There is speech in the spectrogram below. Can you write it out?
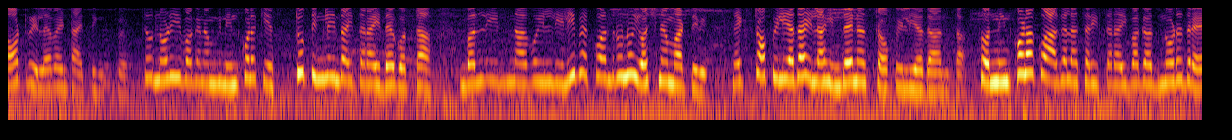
not relevant I think sir ಇದು ನೋಡಿ ಇವಾಗ ನಮ್ಗೆ ನಿಂತ್ಕೊಳ್ಳೋಕೆ ಎಷ್ಟು ತಿಂಗಳಿಂದ ಈ ಥರ ಇದೆ ಗೊತ್ತಾ? ಬಲ್ಲಿ ನಾವು ಇಲ್ಲಿ ಇಳಿಬೇಕು ಅಂದ್ರೂ ಯೋಚನೆ ಮಾಡ್ತೀವಿ. ನೆಕ್ಸ್ಟ್ ಸ್ಟಾಪ್ ಇಳಿಯೋದ ಇಲ್ಲ ಹಿಂದೆನೇ ಸ್ಟಾಪ್ ಇಳಿಯೋದ ಅಂತ. ಸೊ ನಿಂತ್ಕೊಳ್ಳೋಕ್ಕೂ ಆಗಲ್ಲ ಸರ್ ಈ ಥರ. ಇವಾಗ ಅದು ನೋಡಿದ್ರೆ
